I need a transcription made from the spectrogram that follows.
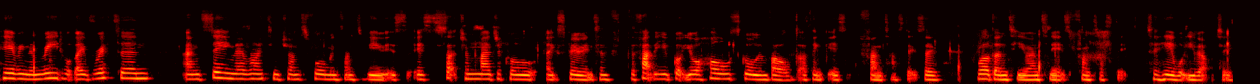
hearing them read what they've written and seeing their writing transform in front of you is is such a magical experience. And the fact that you've got your whole school involved, I think, is fantastic. So, well done to you, Anthony. It's fantastic to hear what you're up to.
